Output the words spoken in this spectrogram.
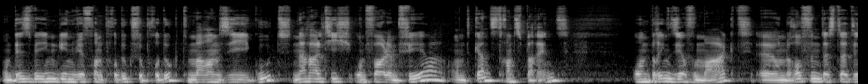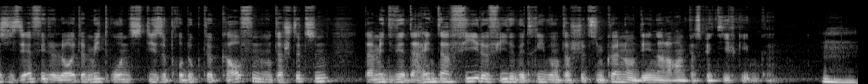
Und deswegen gehen wir von Produkt zu Produkt, machen sie gut, nachhaltig und vor allem fair und ganz transparent und bringen sie auf den Markt äh, und hoffen, dass tatsächlich sehr viele Leute mit uns diese Produkte kaufen, unterstützen, damit wir dahinter viele, viele Betriebe unterstützen können und denen dann auch ein Perspektiv geben können. Mhm.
